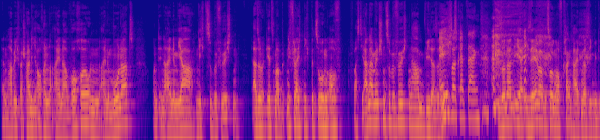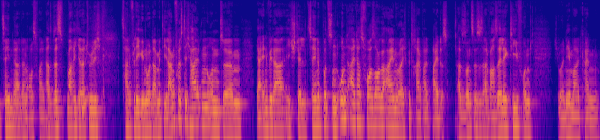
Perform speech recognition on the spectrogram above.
dann habe ich wahrscheinlich auch in einer Woche und in einem Monat und in einem Jahr nichts zu befürchten. Also jetzt mal vielleicht nicht bezogen auf, was die anderen Menschen zu befürchten haben, wie das Licht. Ich wollte gerade sagen. sondern eher ich selber bezogen auf Krankheiten, dass irgendwie die Zähne dann ausfallen. Also das mache ich ja natürlich Zahnpflege nur, damit die langfristig halten. Und ähm, ja, entweder ich stelle Zähneputzen und Altersvorsorge ein oder ich betreibe halt beides. Also sonst ist es einfach selektiv und ich übernehme halt keine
